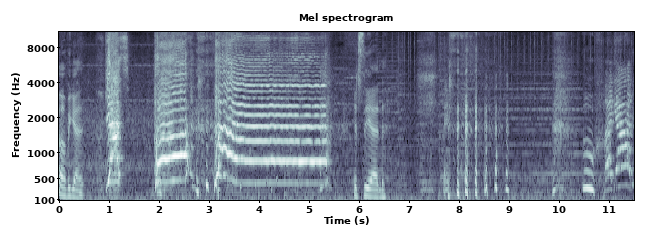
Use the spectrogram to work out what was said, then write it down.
Oh, we got it. Yes! Ah! Ah! It's the end. My God!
